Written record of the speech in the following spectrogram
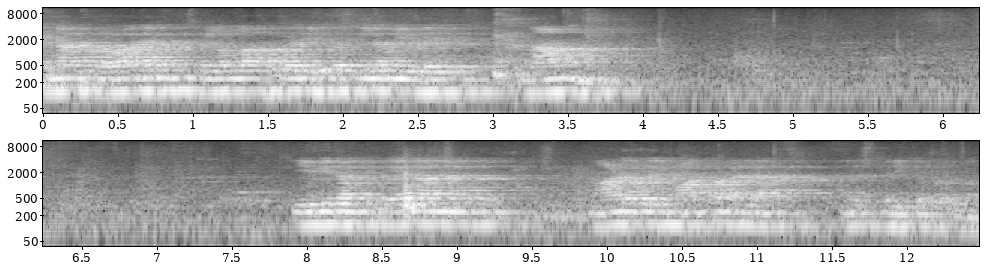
എന്നാൽ പ്രവാചകൻ സല്ലല്ലാഹു അലൈഹി വസല്ലമയുടെ നാമം വിധം ഏതാനും നാടുകളിൽ മാത്രമല്ല അനുസ്മരിക്കപ്പെടുന്നത്.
